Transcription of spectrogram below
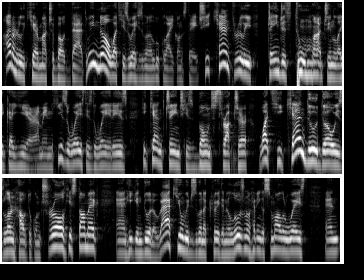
I don't really care much about that we know what his waist is gonna look like on stage he can't really changes too much in like a year. I mean, his waist is the way it is. He can't change his bone structure. What he can do though is learn how to control his stomach and he can do it a vacuum which is gonna create an illusion of having a smaller waist and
